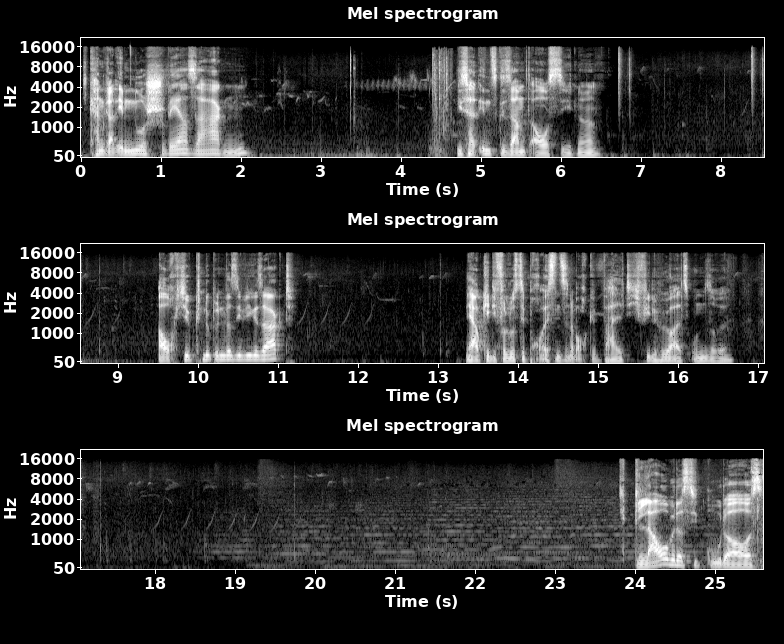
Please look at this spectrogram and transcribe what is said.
Ich kann gerade eben nur schwer sagen, wie es halt insgesamt aussieht, ne? Auch hier knüppeln wir sie, wie gesagt. Ja, okay, die Verluste Preußen sind aber auch gewaltig, viel höher als unsere. Glaube, das sieht gut aus.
